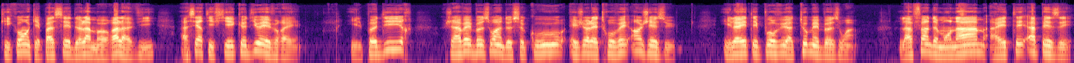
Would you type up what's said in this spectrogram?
Quiconque est passé de la mort à la vie a certifié que Dieu est vrai. Il peut dire J'avais besoin de secours et je l'ai trouvé en Jésus. Il a été pourvu à tous mes besoins. La fin de mon âme a été apaisée.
